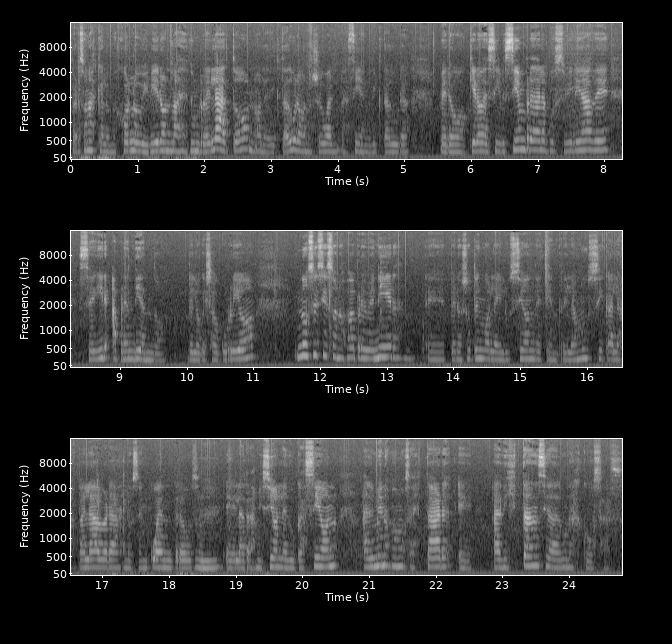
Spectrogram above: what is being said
personas que a lo mejor lo vivieron más desde un relato, ¿no? La dictadura, bueno, yo igual nací en dictadura, pero quiero decir, siempre da la posibilidad de seguir aprendiendo de lo que ya ocurrió. No sé si eso nos va a prevenir, eh, pero yo tengo la ilusión de que entre la música, las palabras, los encuentros, eh, la transmisión, la educación, al menos vamos a estar eh, a distancia de algunas cosas,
